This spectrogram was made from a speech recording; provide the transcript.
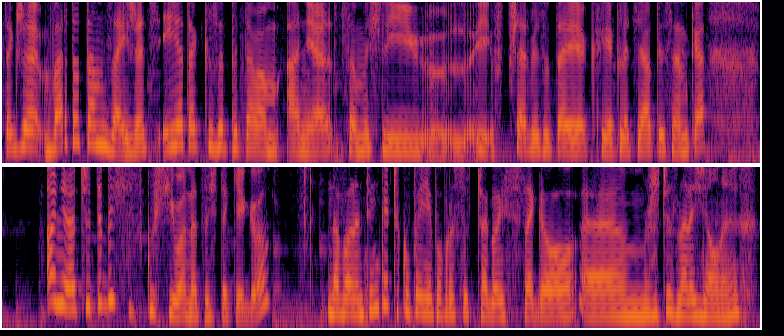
Także warto tam zajrzeć. I ja tak zapytałam Anię, co myśli w przerwie tutaj, jak, jak leciała piosenka. Ania, czy ty byś się skusiła na coś takiego? Na walentynkę, czy kupienie po prostu czegoś z tego um, rzeczy znalezionych?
